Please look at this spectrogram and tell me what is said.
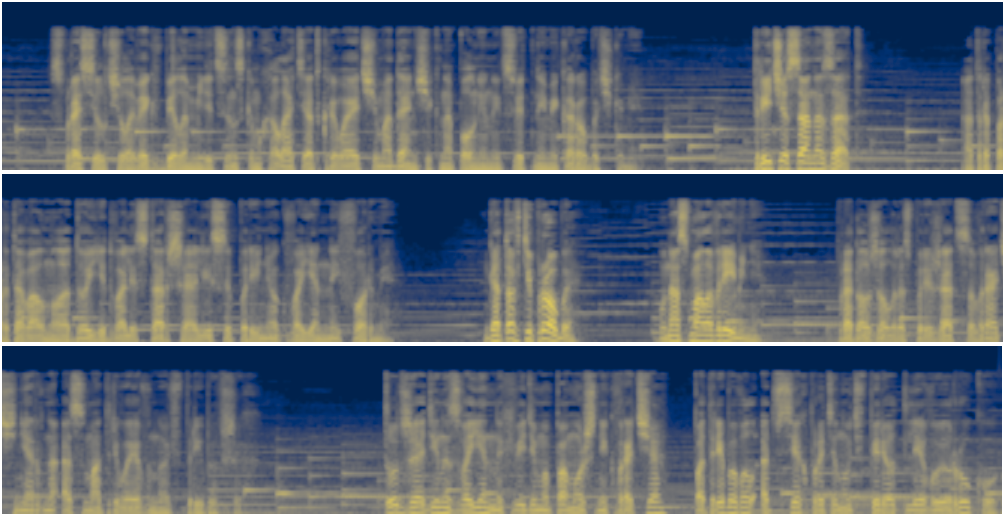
— спросил человек в белом медицинском халате, открывая чемоданчик, наполненный цветными коробочками. «Три часа назад», отрапортовал молодой, едва ли старше Алисы паренек в военной форме. «Готовьте пробы! У нас мало времени!» Продолжал распоряжаться врач, нервно осматривая вновь прибывших. Тут же один из военных, видимо, помощник врача, потребовал от всех протянуть вперед левую руку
